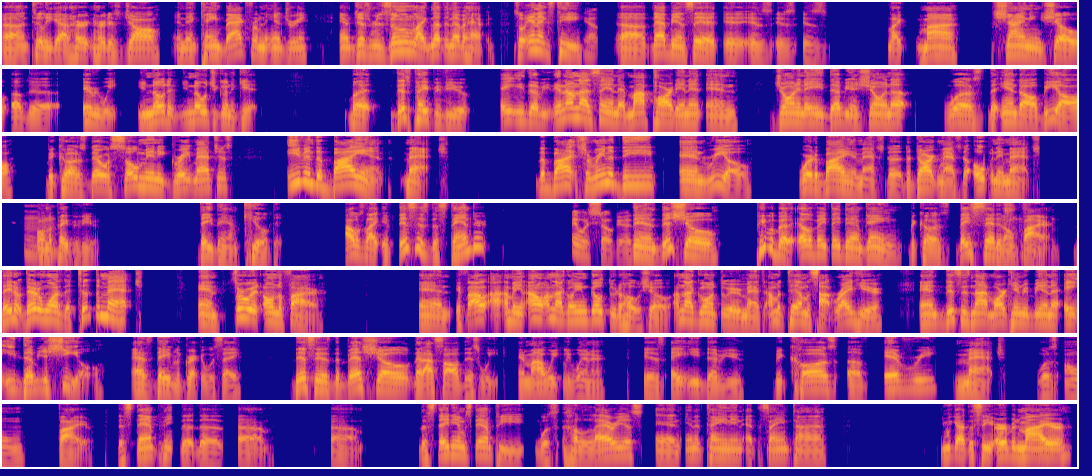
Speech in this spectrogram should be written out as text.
uh, until he got hurt and hurt his jaw, and then came back from the injury and just resumed like nothing ever happened. So NXT. Yep. Uh, that being said, is is is like my shining show of the every week. You know that you know what you're gonna get. But this pay per view, AEW, and I'm not saying that my part in it and joining AEW and showing up was the end all be all because there were so many great matches. Even the buy in match, the buy Serena Deeb and Riho were the buy in match, the, the dark match, the opening match mm-hmm. on the pay per view. They damn killed it. I was like, if this is the standard, it was so good. Then this show, people better elevate their damn game because they set it on fire. they they're the ones that took the match and threw it on the fire. And if I, I mean, I don't, I'm not going to even go through the whole show. I'm not going through every match. I'm gonna tell. I'm gonna stop right here. And this is not Mark Henry being an AEW shield, as Dave LaGreca would say. This is the best show that I saw this week, and my weekly winner is AEW because of every match was on fire. The stampede, the the um, um, the stadium stampede was hilarious and entertaining at the same time. We got to see Urban Meyer.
